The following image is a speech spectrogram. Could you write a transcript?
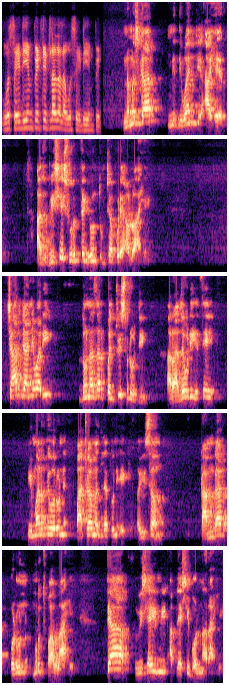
वसई डीएम पेटेटला झाला वसई डीएम पेट नमस्कार मी दिवाणजी आहेर. आज विशेष वृत्त घेऊन तुमच्यापुढे आलो आहे. चार जानेवारी दोन हजार पंचवीस रोजी राजवडी येथे इमारतीवरून पाचव्या मजल्यातून एक इसम कामगार पडून मृत पावला आहे. त्याविषयी मी आपल्याशी बोलणार आहे.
